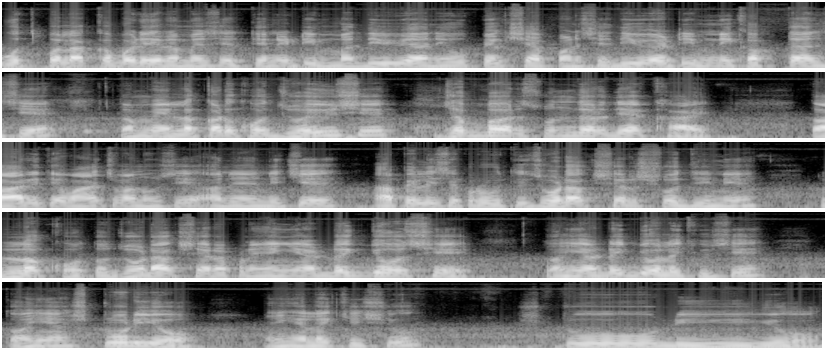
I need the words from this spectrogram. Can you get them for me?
ઉત્પલા કબડ્ડી રમે છે, તેની ટીમમાં દિવ્યા અને ઉપેક્ષા પણ છે. દિવ્યા ટીમની કપ્તાન છે. તમે લકડખો જોયું છે? જબ્બર સુંદર દેખાય. તો આ રીતે વાંચવાનું છે અને નીચે આપેલી છે પ્રવૃત્તિ જોડાક્ષર શોધીને લખો. તો જોડાક્ષર આપણે અહીંયા ડગ્યો છે. તો અહીંયા ડગ્યો લખ્યું છે. તો અહીંયા સ્ટુડિયો. અહીંયા લખીશું સ્ટુડિયો.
